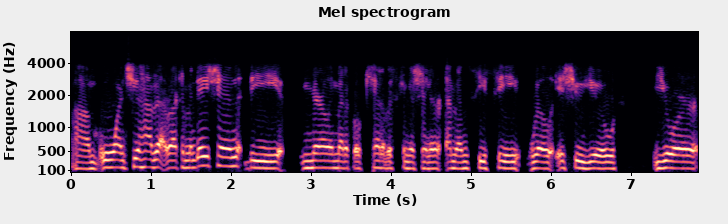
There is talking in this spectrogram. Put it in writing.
Um, once you have that recommendation, the Maryland Medical Cannabis Commission or MMCC will issue you your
